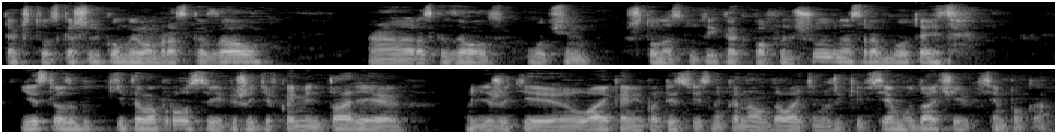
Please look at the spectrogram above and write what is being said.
Так что с кошельком я вам рассказал. А, рассказал, в общем, что у нас тут и как по фэншую у нас работает. Если у вас будут какие-то вопросы, пишите в комментариях. Поддержите лайками, подписывайтесь на канал. Давайте, мужики. Всем удачи, всем пока.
